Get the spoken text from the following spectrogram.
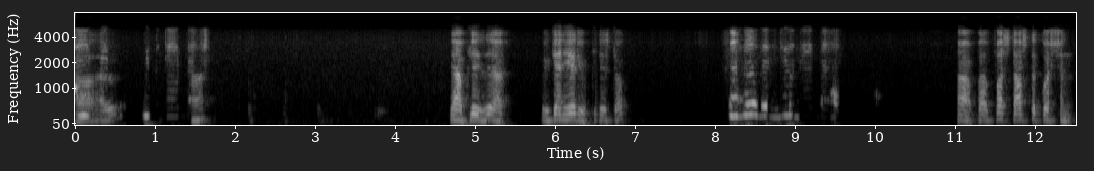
Uh, yeah please yeah. We can hear you. Please talk. Sir will you ah first ask the question.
